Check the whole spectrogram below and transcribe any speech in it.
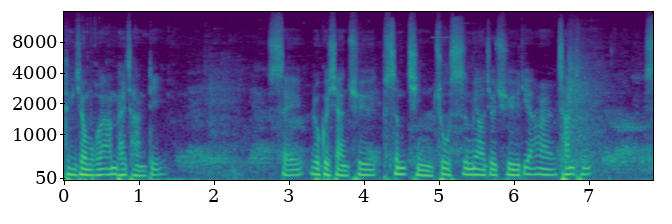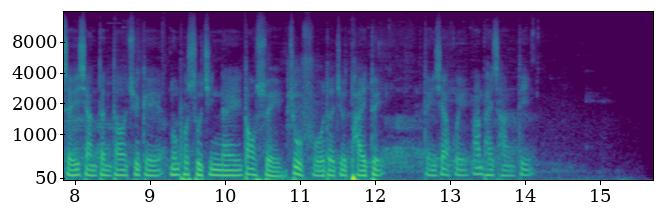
等一下我们会安排场地，谁如果想去申请住寺庙，就去第二餐厅。谁想等到去给龙婆赎金来倒水祝福的，就排队。等一下会安排场地。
